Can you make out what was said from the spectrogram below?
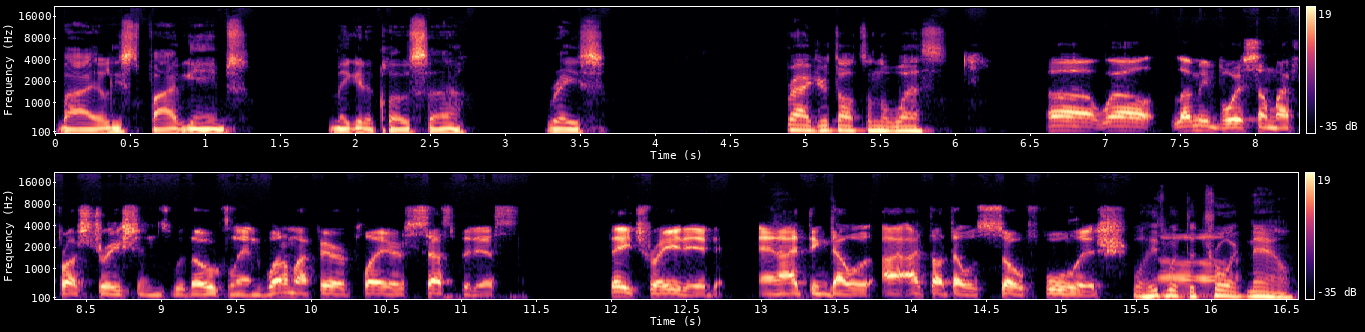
by at least five games, make it a close uh, race. Brad, your thoughts on the West? Uh, well, let me voice some of my frustrations with Oakland. One of my favorite players, Cespedes, they traded, and I think that was I, I thought that was so foolish. Well, he's with Uh, Detroit now.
